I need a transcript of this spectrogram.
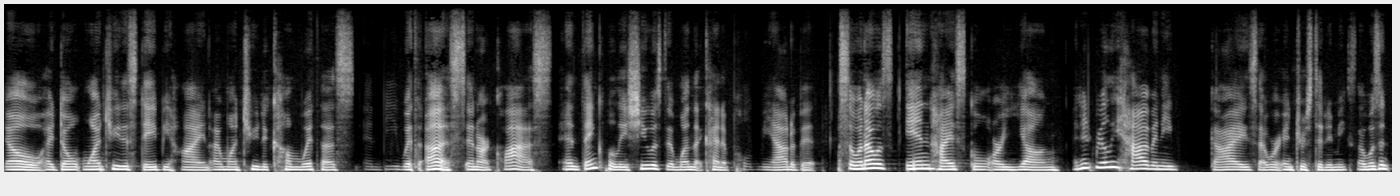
No, I don't want you to stay behind. I want you to come with us and be with us in our class. And thankfully, she was the one that kind of pulled me out of it. So when I was in high school or young, I didn't really have any guys that were interested in me because I wasn't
